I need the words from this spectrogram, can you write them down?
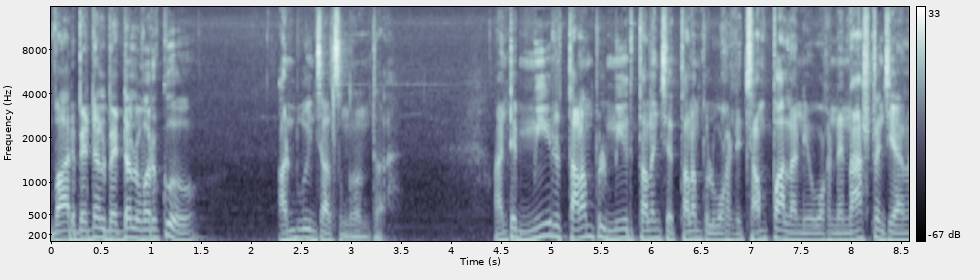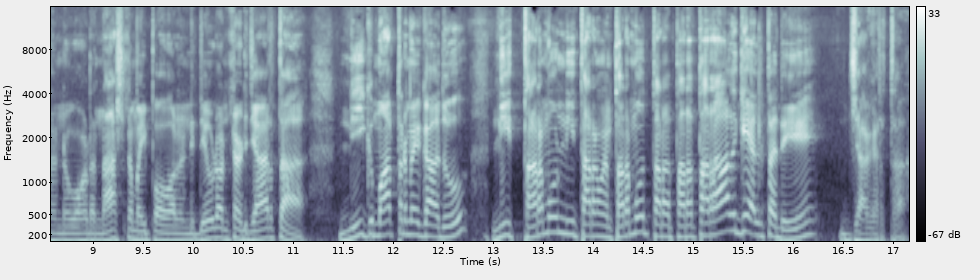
వారి బిడ్డల బిడ్డల వరకు అనుభవించాల్సి ఉందంట. అంటే మీరు తలంపులు మీరు తలంచే తలంపులు ఒకటిని చంపాలని ఒకరిని నాశనం చేయాలని ఒకటి నాశనం అయిపోవాలని దేవుడు అంటున్నాడు. జాగ్రత్త. నీకు మాత్రమే కాదు నీ తరము నీ తరం తరము తర తరతరాలకే వెళ్తుంది. జాగ్రత్త.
